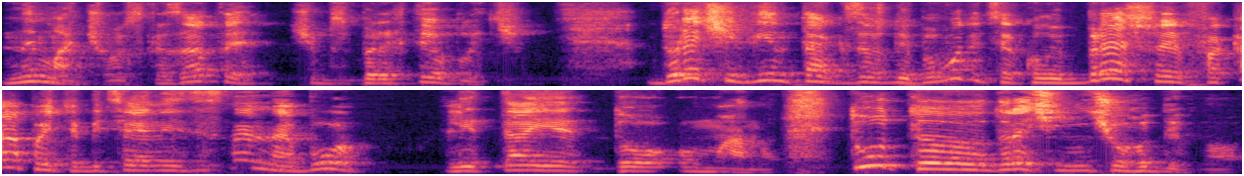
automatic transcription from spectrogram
нема чого сказати, щоб зберегти обличчя. До речі, він так завжди поводиться, коли бреше, факапить, обіцяє нездійсненне або літає до оману. Тут, е, до речі, нічого дивного.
